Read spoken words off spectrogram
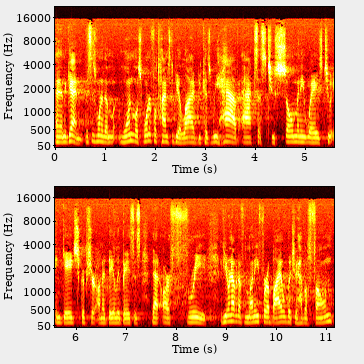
And again, this is one of the one most wonderful times to be alive because we have access to so many ways to engage Scripture on a daily basis that are free. If you don't have enough money for a Bible, but you have a phone,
